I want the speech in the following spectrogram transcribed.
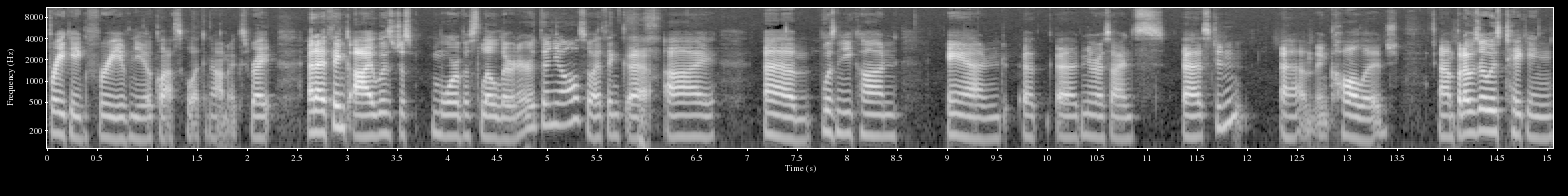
breaking free of neoclassical economics, right? And I think I was just more of a slow learner than y'all, so I think uh, I um, was an econ and a, a neuroscience uh, student um, in college, um, but I was always taking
